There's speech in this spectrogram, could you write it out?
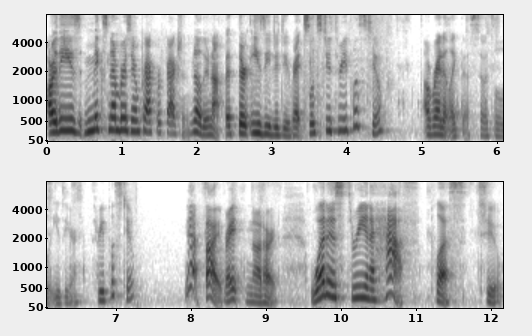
Are these mixed numbers or improper fractions? No, they're not, but they're easy to do, right? So let's do 3 plus 2. I'll write it like this so it's a little easier. 3 plus 2. Yeah, 5, right? Not hard. What is 3 and a half plus 2?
